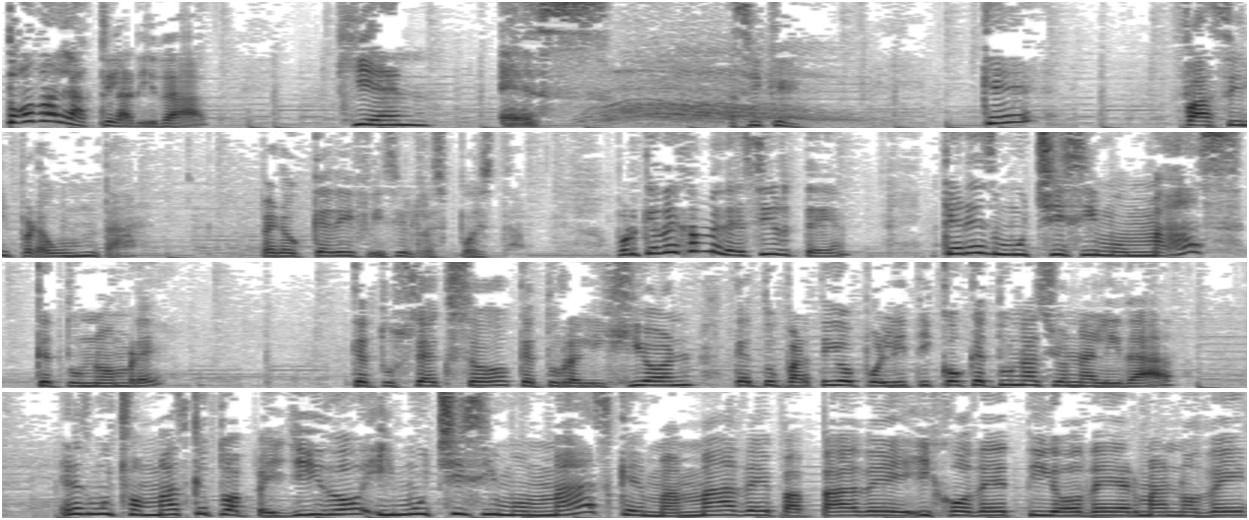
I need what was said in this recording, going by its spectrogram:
toda la claridad quién es. Así que, qué fácil pregunta pero qué difícil respuesta. Porque déjame decirte que eres muchísimo más que tu nombre, que tu sexo, que tu religión, que tu partido político, que tu nacionalidad. Eres mucho más que tu apellido y muchísimo más que mamá de, papá de, hijo de, tío de, hermano de,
